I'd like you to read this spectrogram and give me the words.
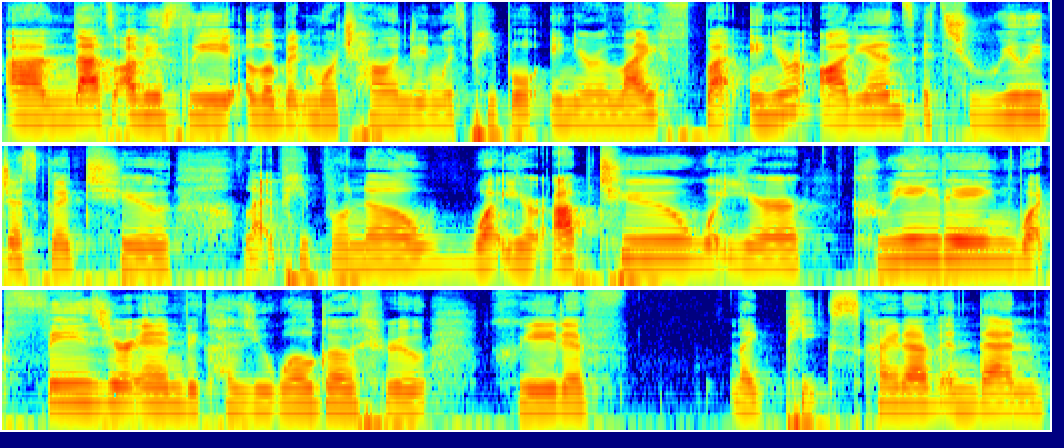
Um, that's obviously a little bit more challenging with people in your life, but in your audience, it's really just good to let people know what you're up to, what you're creating, what phase you're in, because you will go through creative like peaks kind of, and then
